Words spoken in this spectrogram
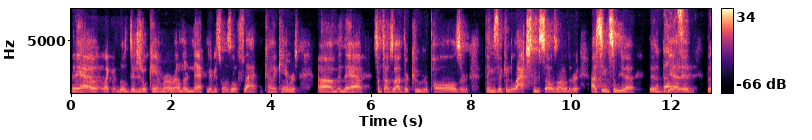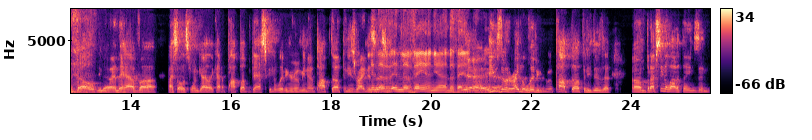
they have like a little digital camera around their neck. Maybe it's one of those little flat kind of cameras. Um, and they have sometimes they'll have their cougar paws or things that can latch themselves onto the roof. I've seen some, you know, the, the yeah, the, the belt, you know, and they have. Uh, I saw this one guy like had a pop up desk in the living room, you know, popped up, and he's writing his in the in the van, yeah, in the van. Yeah, he was doing it right in the living room. It popped up, and he did that. Um, but I've seen a lot of things, and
